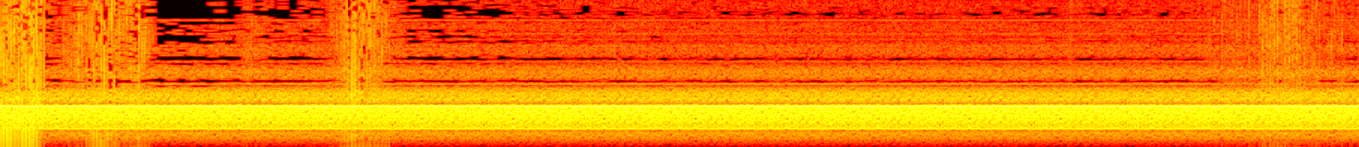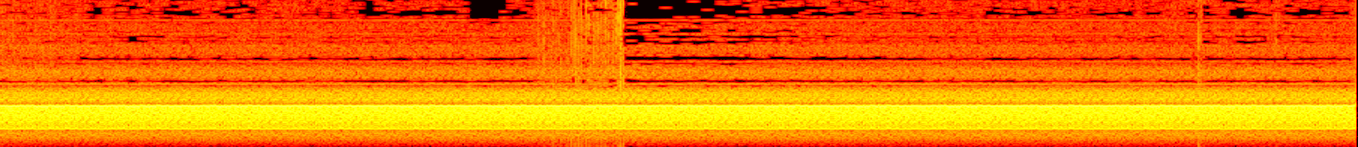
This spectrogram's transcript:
Yeah.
